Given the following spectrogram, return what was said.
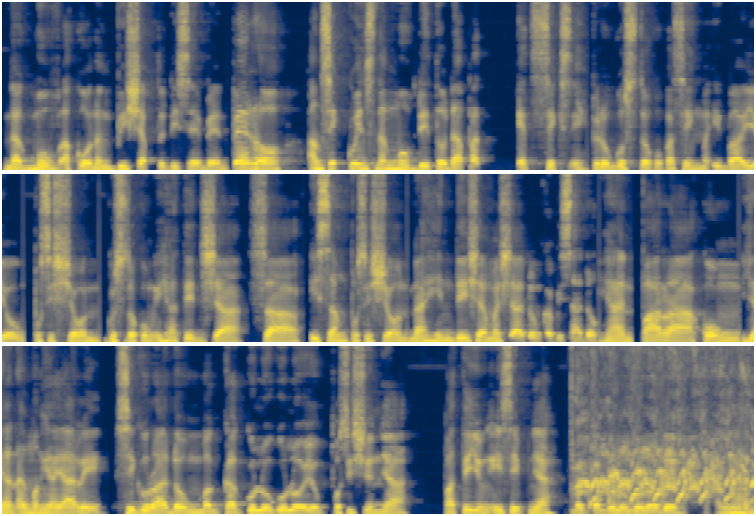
Nag-move ako ng bishop to d7. Pero ang sequence ng move dito dapat h6 eh. Pero gusto ko kasing maiba yung posisyon. Gusto kong ihatid siya sa isang posisyon na hindi siya masyadong kabisado. Yan. Para kung yan ang mangyayari, siguradong magkagulo-gulo yung posisyon niya pati yung isip niya magkagulo-gulo din. Ayan.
